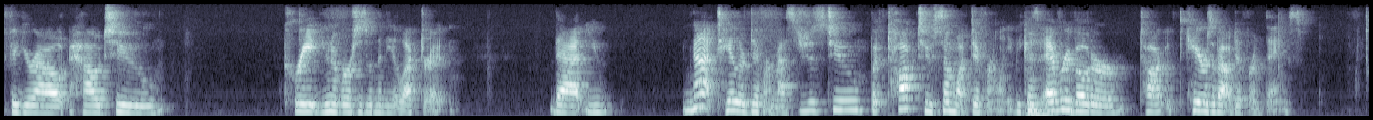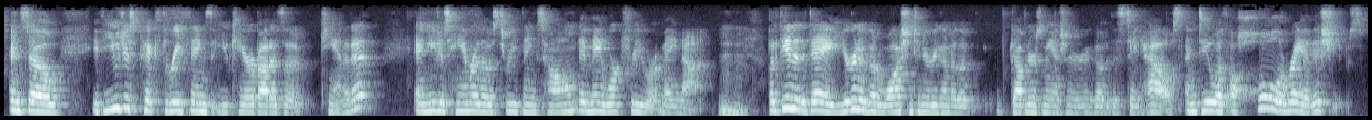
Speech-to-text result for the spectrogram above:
figure out how to create universes within the electorate that you not tailor different messages to, but talk to somewhat differently because Mhm. every voter talk, cares about different things. And so if you just pick three things that you care about as a candidate and you just hammer those three things home, it may work for you or it may not. Mhm. But at the end of the day, you're going to go to Washington, or you're going to the governor's mansion, or you're going to go to the state house and deal with a whole array of issues.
